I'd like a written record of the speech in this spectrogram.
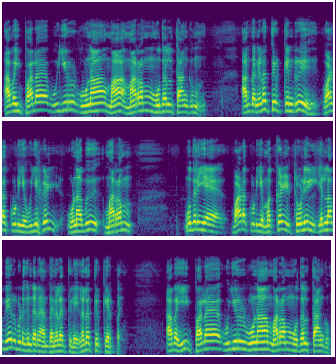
அவை பல உயிர் உணா மா மரம் முதல் தாங்கும். அந்த நிலத்திற்கென்று வாழக்கூடிய உயிர்கள் உணவு மரம் முதலிய வாழக்கூடிய மக்கள் தொழில் எல்லாம் வேறுபடுகின்றன அந்த நிலத்திலே நிலத்திற்கேற்ப. அவை பல உயிர் உணா மரம் முதல் தாங்கும்.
